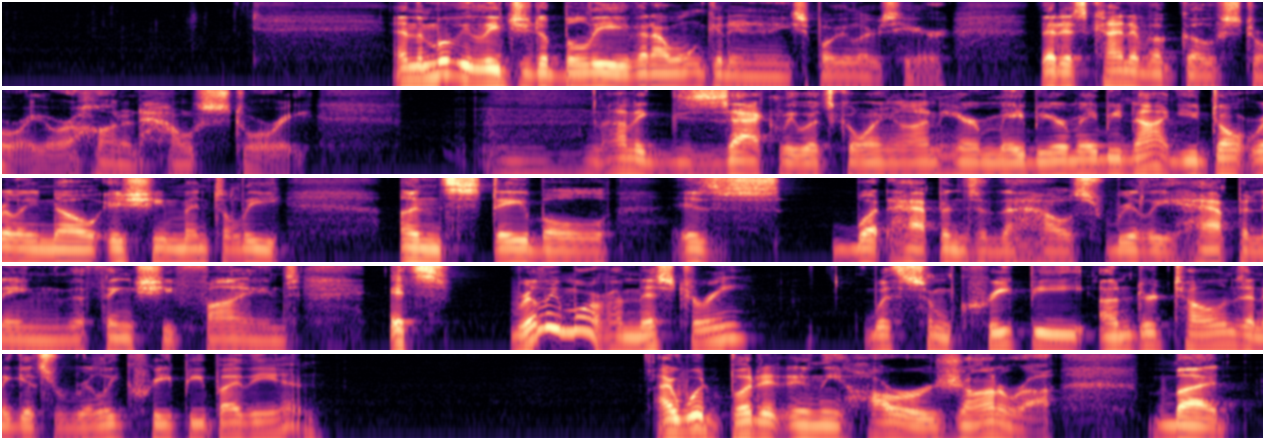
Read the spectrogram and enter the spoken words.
And the movie leads you to believe, and I won't get into any spoilers here, that it's kind of a ghost story or a haunted house story. Mm, not exactly what's going on here, maybe or maybe not. You don't really know. Is she mentally unstable? Is what happens in the house really happening, the things she finds. It's really more of a mystery with some creepy undertones, and it gets really creepy by the end. I would put it in the horror genre, but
